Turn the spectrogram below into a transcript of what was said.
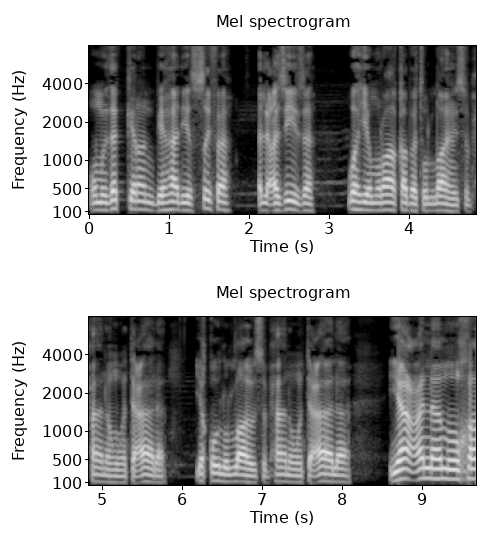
ومذكرا بهذه الصفة العزيزة وهي مراقبة الله سبحانه وتعالى. يقول الله سبحانه وتعالى يعلم خائنة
